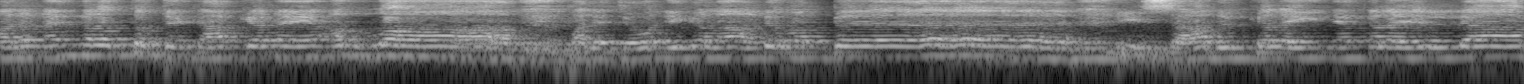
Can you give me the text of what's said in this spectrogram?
മരണങ്ങളെ തൊട്ട് കാക്കണേ അല്ലാ. പല ജോലികളാണ് റബ്ബേ. ഈ സാധുക്കളെ ഞങ്ങളെ എല്ലാം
